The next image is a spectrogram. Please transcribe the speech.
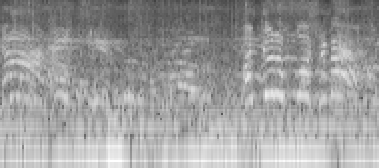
God hates you! I'm gonna flush him out!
